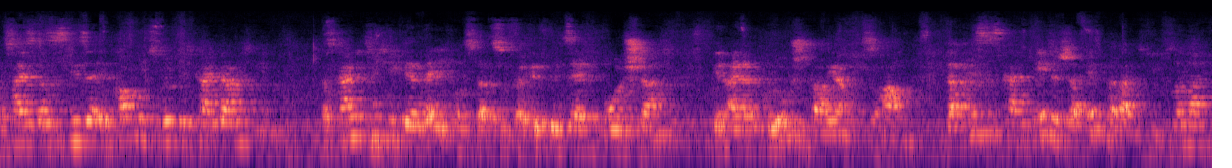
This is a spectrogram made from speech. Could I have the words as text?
das heißt, dass es diese Entkopplungsmöglichkeit gar nicht gibt, dass keine Technik der Welt uns dazu verhilft, denselben Wohlstand in einer ökologischen Variante zu haben, dann ist es kein ethischer Imperativ, sondern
